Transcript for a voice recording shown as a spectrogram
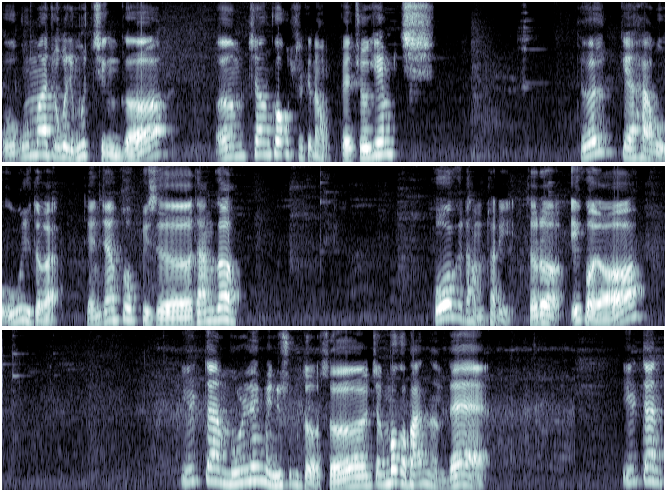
고구마 조거지 무친 거, 엄청 고급스럽게 나온 배추김치, 들깨하고 우거지 들어간 된장국 비슷한 거, 고기도 한 무타리 들어 있고요. 일단 물냉면 육수부터 살짝 먹어봤는데 일단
